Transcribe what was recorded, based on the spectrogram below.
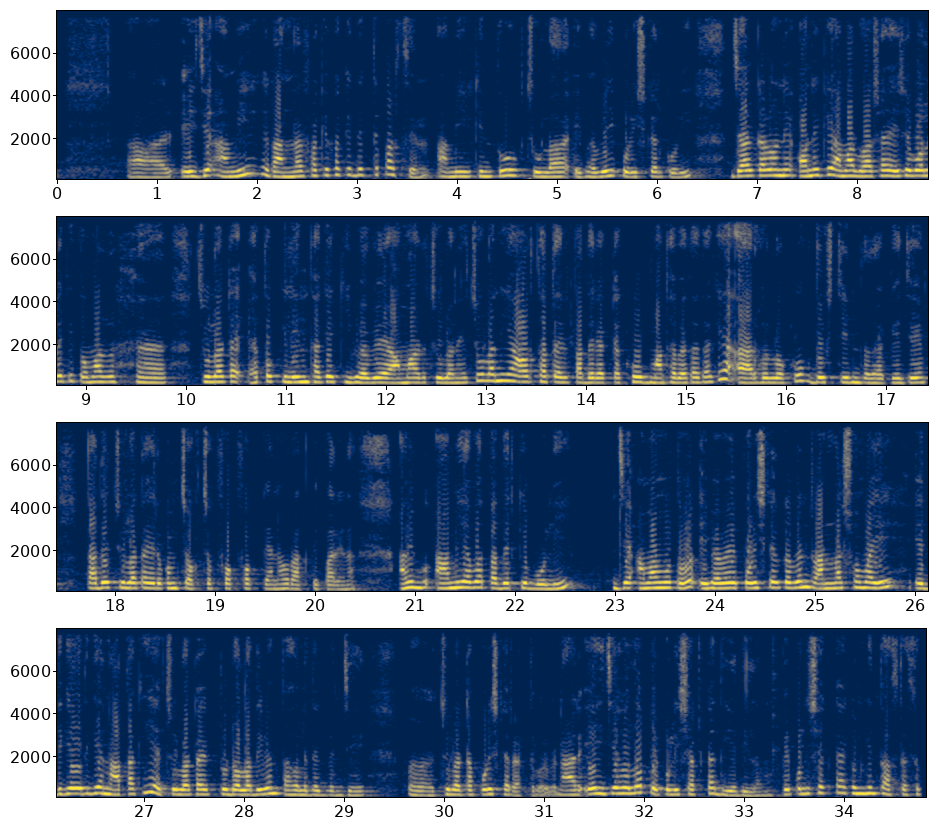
আর এই যে আমি রান্নার ফাঁকে ফাঁকে দেখতে পাচ্ছেন আমি কিন্তু চুলা এভাবেই পরিষ্কার করি। যার কারণে অনেকে আমার বাসায় এসে বলে কি তোমার হ্যাঁ, চুলাটা এত ক্লিন থাকে কীভাবে আমার চুলা নেই চুলা নিয়ে অর্থাৎ তাদের একটা খুব মাথা ব্যথা থাকে আর হলো খুব দুশ্চিন্তা থাকে যে তাদের চুলাটা এরকম চকচক ফক ফক কেন রাখতে পারে না। আমি আমি আবার তাদেরকে বলি যে আমার মতো এভাবে পরিষ্কার করবেন, রান্নার সময় এদিকে ওদিকে না তাকিয়ে চুলাটা একটু ডলা দিবেন, তাহলে দেখবেন যে চুলাটা পরিষ্কার রাখতে পারবেন। আর এই যে হলো পেপলি শাকটা দিয়ে দিলাম। পেপলি শাকটা এখন কিন্তু আস্তে আস্তে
